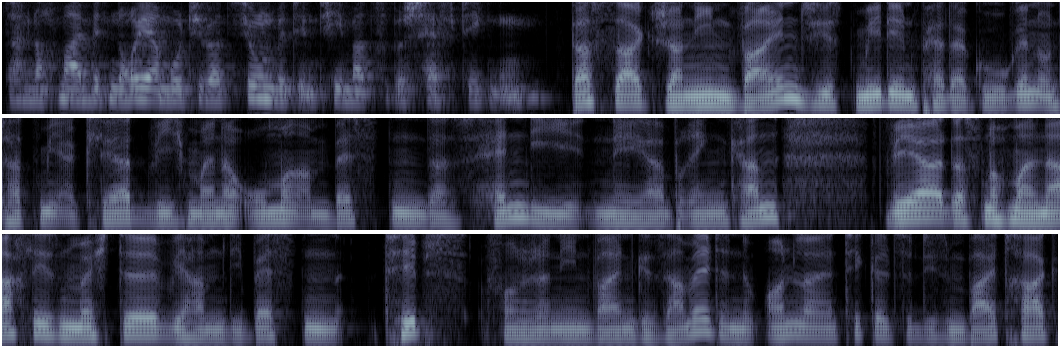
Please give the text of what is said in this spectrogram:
dann nochmal mit neuer Motivation mit dem Thema zu beschäftigen. Das sagt Janine Wein. Sie ist Medienpädagogin und hat mir erklärt, wie ich meiner Oma am besten das Handy näher bringen kann. Wer das nochmal nachlesen möchte, wir haben die besten Tipps von Janine Wein gesammelt in einem Online-Artikel zu diesem Beitrag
